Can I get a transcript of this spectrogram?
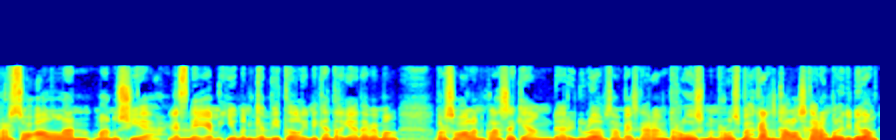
persoalan manusia hmm. SDM human hmm. capital ini kan ternyata memang persoalan klasik yang dari dulu sampai sekarang terus menerus bahkan hmm. kalau sekarang boleh dibilang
